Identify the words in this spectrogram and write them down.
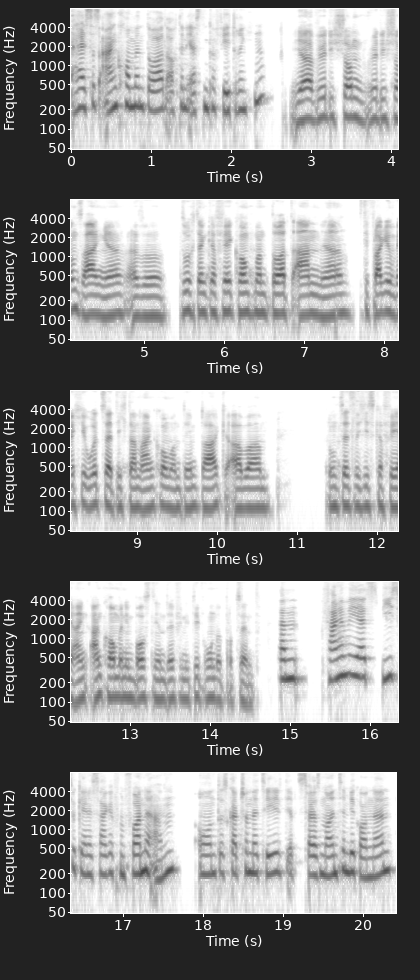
heißt das Ankommen dort auch den ersten Kaffee trinken? Ja, würde ich schon, würde ich schon sagen, ja. Also durch den Kaffee kommt man dort an, ja. Ist die Frage, um welche Uhrzeit ich dann ankomme an dem Tag, aber grundsätzlich ist Kaffee ein Ankommen in Bosnien definitiv 100 Prozent. Dann fangen wir jetzt, wie ich so gerne sage, von vorne an. Und das gerade schon erzählt, ihr habt 2019 begonnen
